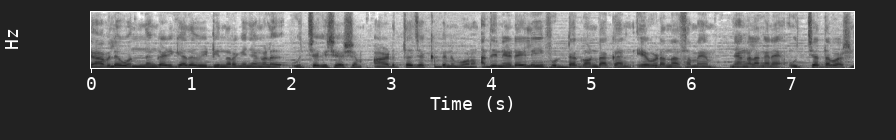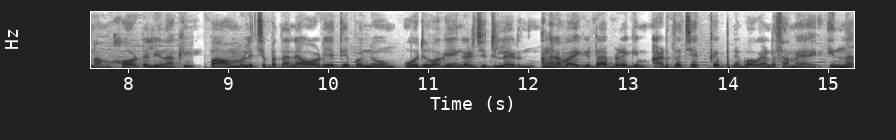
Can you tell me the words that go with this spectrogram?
രാവിലെ ഒന്നും കഴിക്കാതെ വീട്ടിൽ നിന്ന് ഇറങ്ങി ഞങ്ങൾ ഉച്ചയ്ക്ക് ശേഷം അടുത്ത ചെക്കപ്പിന് പോകണം അതിനിടയിൽ ഈ ഫുഡൊക്കെ ഉണ്ടാക്കാൻ എവിടെന്നാ സമയം? ഞങ്ങൾ അങ്ങനെ ഉച്ചത്തെ ഭക്ഷണം ഹോട്ടലിൽ നിന്നാക്കി. പാവം വിളിച്ചപ്പോൾ തന്നെ ഓടിയെത്തിയ പൊന്നുവും ഒരു വകയും കഴിച്ചിട്ടില്ലായിരുന്നു. അങ്ങനെ വൈകിട്ടായപ്പോഴേക്കും അടുത്ത ചെക്കപ്പിന് പോകേണ്ട സമയമായി. ഇന്ന്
